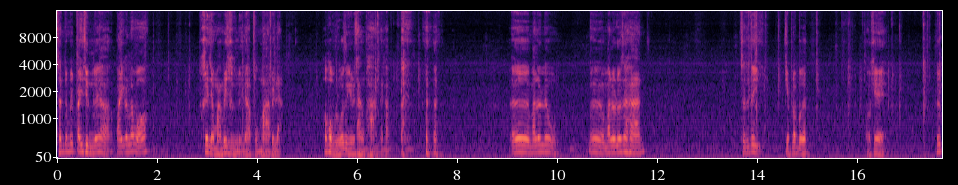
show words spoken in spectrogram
ฉันจะไม่ไปถึงเลยอะไปกันแล้วหรอเพื่อนยังมาไม่ถึงเลยนะครับผมมาไปแล้วเพราะผมรู้ว่าตรงนี้เป็นทางผ่านนะครับ เออ มาเร็วๆ เออ มาเร็วๆทหาร ฉันจะได้เก็บระเบิด โอเคปึ๊บ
